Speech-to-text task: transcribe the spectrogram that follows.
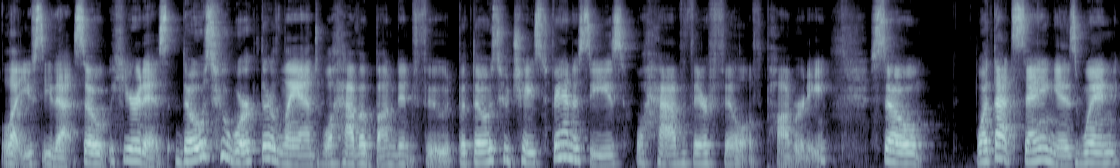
let you see that. So here it is Those who work their land will have abundant food, but those who chase fantasies will have their fill of poverty. So, what that's saying is when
